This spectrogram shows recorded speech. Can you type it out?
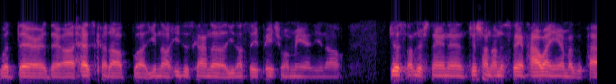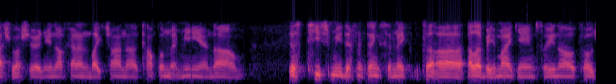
with their their uh, heads cut up. But you know, he just kind of you know stay patient with me, and you know, just understanding, just trying to understand how I am as a pass rusher, and you know, kind of like trying to compliment me and um, just teach me different things to make to uh, elevate my game. So you know, coach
